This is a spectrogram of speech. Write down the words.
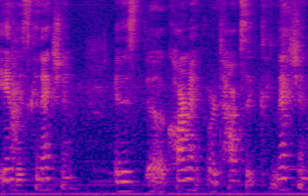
in this connection, in this uh, karmic or toxic connection,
